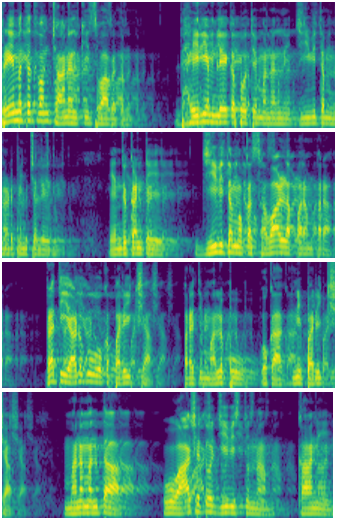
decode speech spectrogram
ప్రేమతత్వం ఛానల్కి స్వాగతం. ధైర్యం లేకపోతే మనల్ని జీవితం నడిపించలేదు. ఎందుకంటే జీవితం ఒక సవాళ్ళ పరంపర. ప్రతి అడుగు ఒక పరీక్ష ప్రతి మలుపు ఒక అగ్ని పరీక్ష. మనమంతా ఓ ఆశతో జీవిస్తున్నాం కానీ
